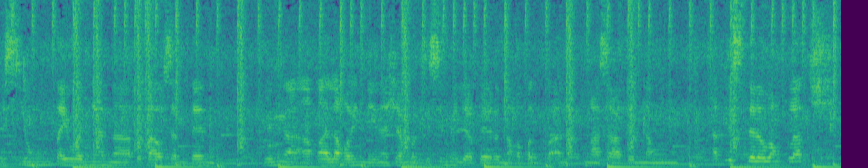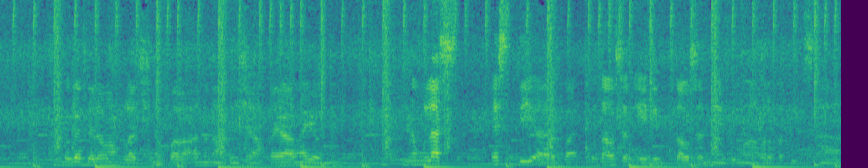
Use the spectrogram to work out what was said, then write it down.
is yung Taiwan niya na 2010 yun nga, akala ko hindi na siya magsisimilya pero nakapagpaanak nga sa atin ng at least dalawang clutch. Kumbaga dalawang clutch na pa ano natin siya. Kaya ngayon, nung last SDR, 2018-2019 mga kalapatids, uh,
